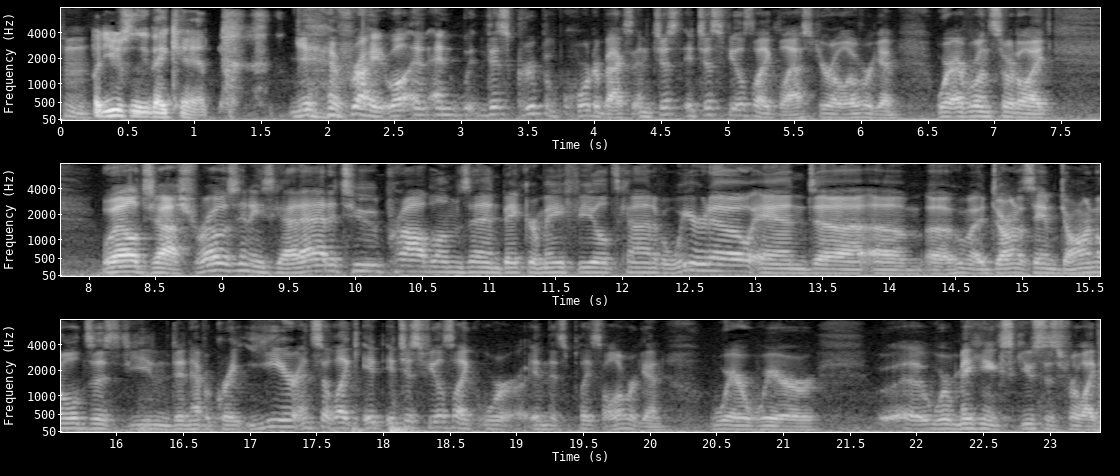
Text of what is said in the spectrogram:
Hmm. But usually they can't. yeah, right. Well, and and this group of quarterbacks, and just it just feels like last year all over again, where everyone's sort of like well, Josh Rosen, he's got attitude problems, and Baker Mayfield's kind of a weirdo, and uh, um, uh, who Darnold, Sam Darnold's is, you know, didn't have a great year, and so like it, it just feels like we're in this place all over again, where we're uh, we're making excuses for like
